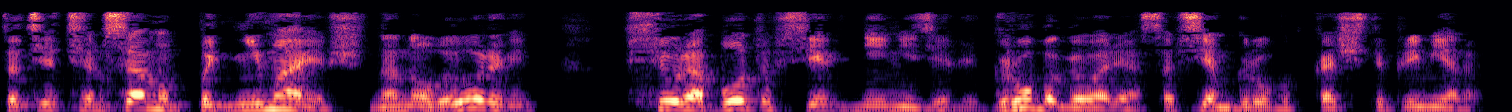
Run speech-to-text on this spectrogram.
то ты тем самым поднимаешь на новый уровень всю работу всех дней недели. Грубо говоря, совсем грубо в качестве примера,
